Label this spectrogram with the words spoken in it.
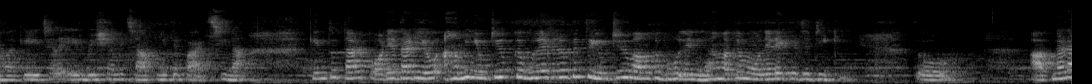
আমাকে, এছাড়া এর বেশি আমি চাপ নিতে পারছি না। কিন্তু তারপরে দাঁড়িয়েও আমি ইউটিউবকে ভুলে গেলেও কিন্তু ইউটিউব আমাকে ভুলেনি, আমাকে মনে রেখেছে ঠিকই। তো আপনারা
